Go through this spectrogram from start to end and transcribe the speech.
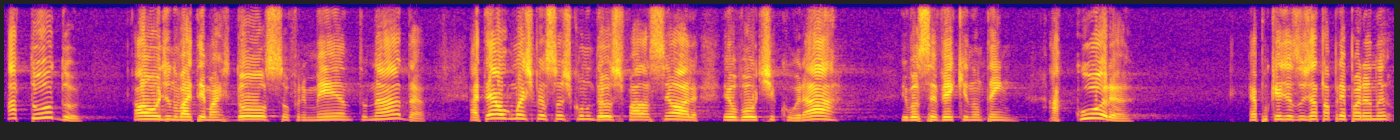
a tudo. Aonde não vai ter mais dor, sofrimento, nada. Até algumas pessoas, quando Deus fala assim: Olha, eu vou te curar, e você vê que não tem a cura, é porque Jesus já está preparando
